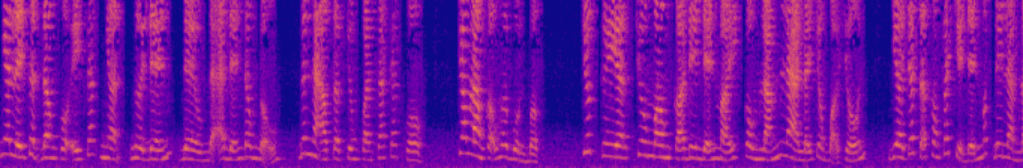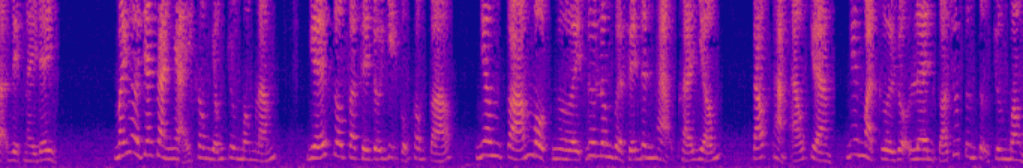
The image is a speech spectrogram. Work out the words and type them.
nghe lý thịnh đông cố ý xác nhận, người đến đều đã đến đông đủ. Đinh hạo tập trung quan sát các cô. Trong lòng cậu hơi buồn bực. Trước kia, chu mông có điên đến mấy cùng lắm là lấy chồng bỏ trốn. Giờ chắc sẽ không phát triển đến mức đi làm loại việc này đi. Mấy người trên sàn nhảy không giống trương mông lắm. Ghế sofa phía đối diện cũng không có. Nhưng có một người đưa lưng về phía đinh hạo khá giống. Tóc thẳng áo choàng, nghiêng mặt cười rộ lên có chút tương tự trương mông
